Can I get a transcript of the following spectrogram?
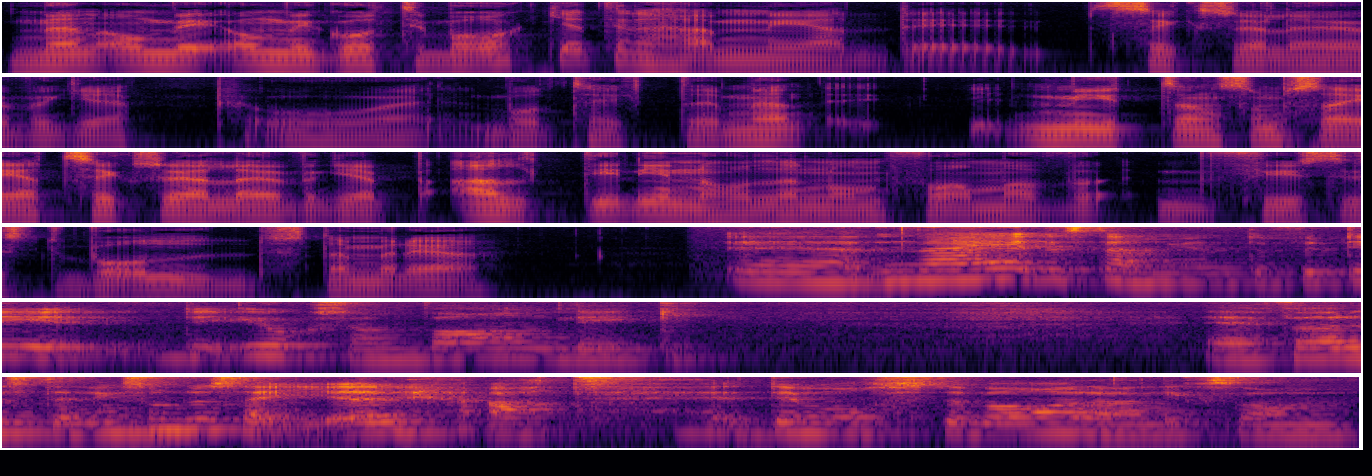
Men om vi, om vi går tillbaka till det här med eh, sexuella övergrepp och eh, våldtäkter. Men eh, myten som säger att sexuella övergrepp alltid innehåller någon form av fysiskt våld, stämmer det? Eh, nej, det stämmer ju inte för det, det är också en vanlig eh, föreställning som du säger, att det måste vara liksom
